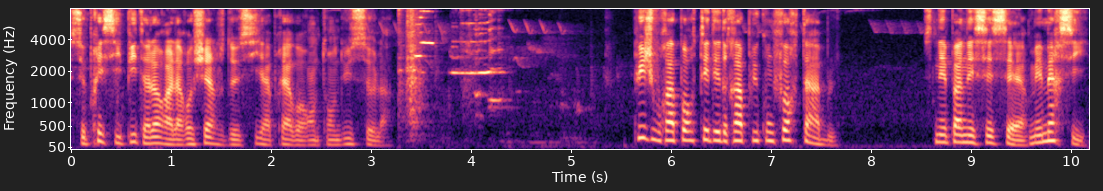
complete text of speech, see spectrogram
se précipite alors à la recherche de Si après avoir entendu cela. Puis-je vous rapporter des draps plus confortables? Ce n'est pas nécessaire, mais merci.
